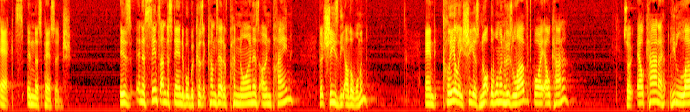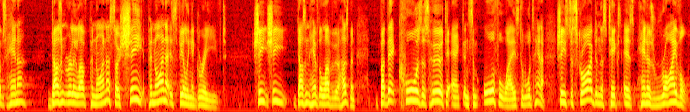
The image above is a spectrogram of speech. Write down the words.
acts in this passage is, in a sense, understandable because it comes out of Penina's own pain that she's the other woman. And clearly, she is not the woman who's loved by Elkanah. So, Elkanah, he loves Hannah, doesn't really love Penina. So, she, Penina is feeling aggrieved. She, she doesn't have the love of her husband. But that causes her to act in some awful ways towards Hannah. She's described in this text as Hannah's rival.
